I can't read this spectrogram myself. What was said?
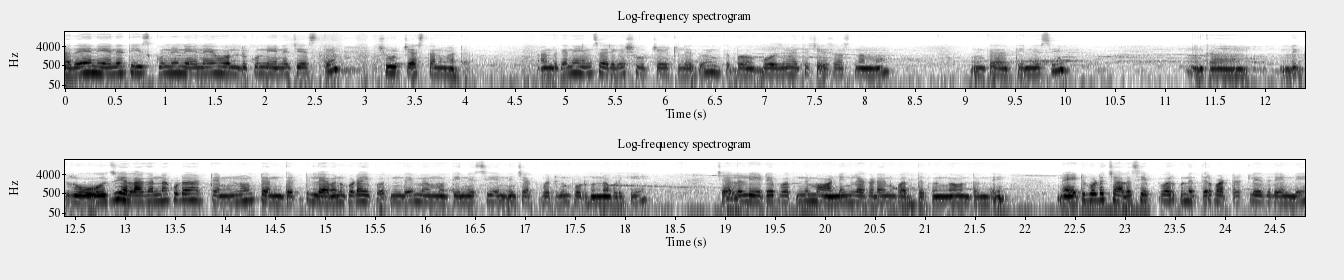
అదే నేనే తీసుకుని నేనే వండుకుని నేనే చేస్తే షూట్ చేస్తాను అనమాట అందుకని ఏం సరిగా షూట్ చేయట్లేదు. ఇంకా భోజనం అయితే చేసేస్తున్నాము. ఇంకా తినేసి ఇంకా రోజు ఎలాగన్నా కూడా టెన్ టెన్ థర్టీ లెవెన్ కూడా అయిపోతుంది. మేము తినేసి అన్ని చక్క పెట్టుకుని పడుకున్నప్పటికీ. చాలా లేట్ అయిపోతుంది. మార్నింగ్ లెగడానికి బద్ధకంగా ఉంటుంది. నైట్ కూడా చాలాసేపు వరకు నిద్ర పట్టట్లేదులేండి.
